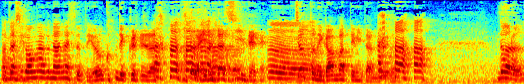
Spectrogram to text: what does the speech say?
私が音楽の話すると喜んでくれるらし人がいるらしいんでね。うん。ちょっとね頑張ってみたんだけど だから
